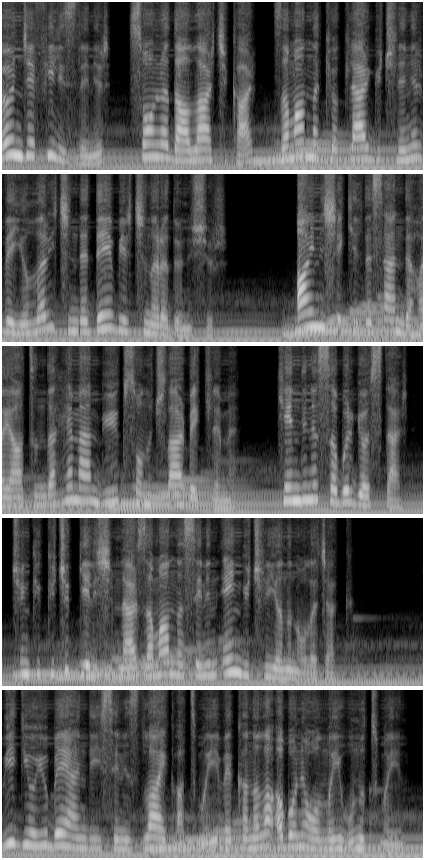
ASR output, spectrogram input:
Önce filizlenir, sonra dallar çıkar, zamanla kökler güçlenir ve yıllar içinde dev bir çınara dönüşür. Aynı şekilde sen de hayatında hemen büyük sonuçlar bekleme. Kendine sabır göster. Çünkü küçük gelişimler zamanla senin en güçlü yanın olacak. Videoyu beğendiyseniz like atmayı ve kanala abone olmayı unutmayın.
